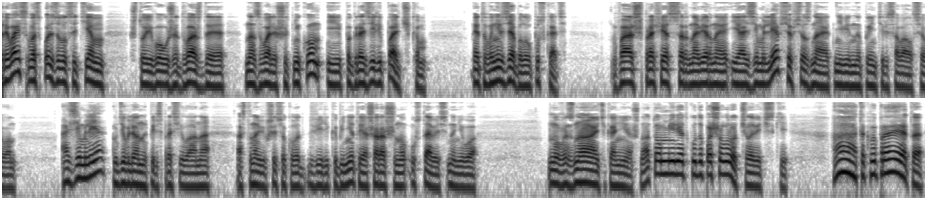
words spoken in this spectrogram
Тревайс воспользовался тем, что его уже дважды назвали шутником и погрозили пальчиком. Этого нельзя было упускать. «Ваш профессор, наверное, и о Земле все-все знает?» — невинно поинтересовался он. «О Земле?» — удивленно переспросила она, остановившись около двери кабинета и ошарашенно уставясь на него. «Ну, вы знаете, конечно, о том мире, откуда пошел род человеческий». «А, так вы про это,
